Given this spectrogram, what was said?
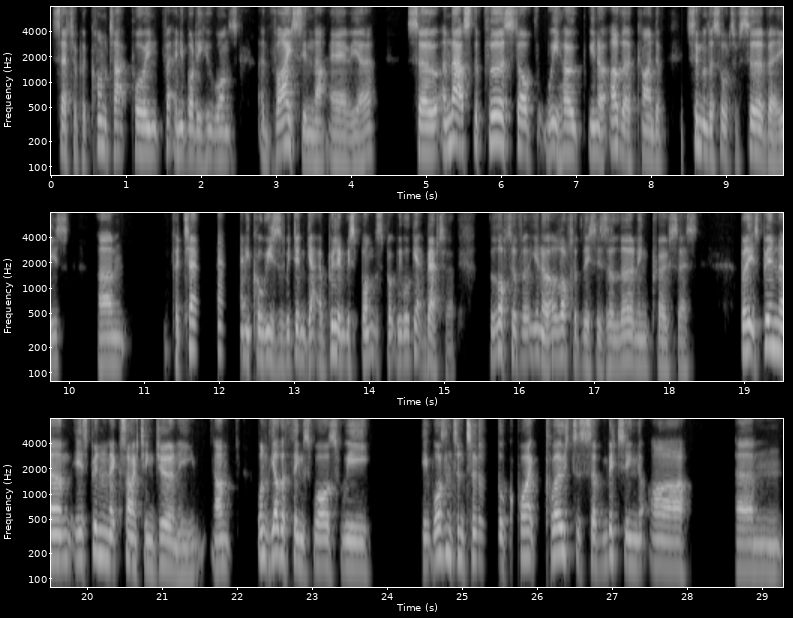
set up a contact point for anybody who wants advice in that area. So, and that's the first of, we hope, you know, other kind of similar sorts of surveys. Um, for technical reasons, we didn't get a brilliant response, but we will get better. A lot of, you know, a lot of this is a learning process, but it's been, um, it's been an exciting journey. Um, one of the other things was we, it wasn't until quite close to submitting our um,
